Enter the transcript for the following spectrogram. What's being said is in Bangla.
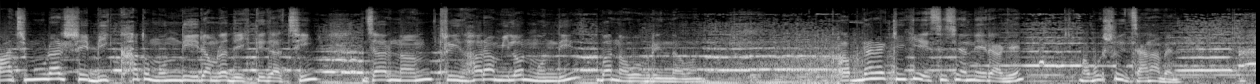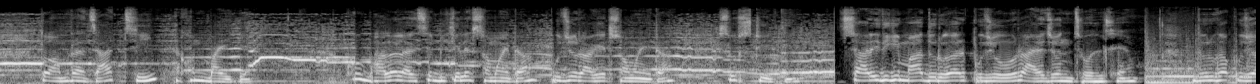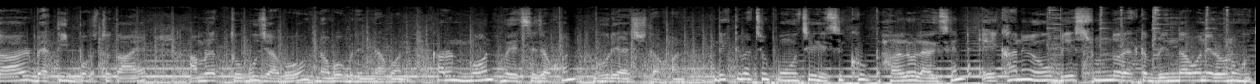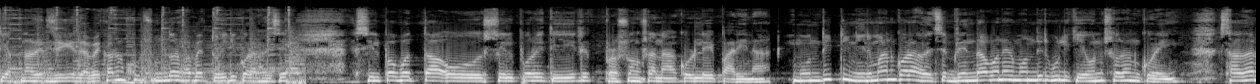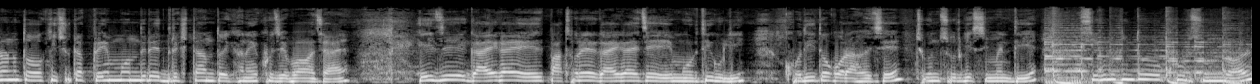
পাঁচমুড়ার সেই বিখ্যাত মন্দির আমরা দেখতে যাচ্ছি, যার নাম ত্রিধারা মিলন মন্দির বা নববৃন্দাবন। আপনারা কি কি এসেছেন এর আগে? অবশ্যই জানাবেন। তো আমরা যাচ্ছি এখন বাইকে। খুব ভালো লাগছে বিকেলের সময়টা, পুজোর আগের সময়টা। ষষ্ঠীর দিন। চারিদিকে মা দুর্গার পুজোর আয়োজন চলছে। দুর্গা পূজার ব্যতিব্যস্ততায় আমরা তবু যাব নববৃন্দাবন। কারণ মন হয়েছে যখন ঘুরে আসি তখন। দেখতে পাচ্ছ, পৌঁছে গেছি, খুব ভালো লাগছে। এখানেও বেশ সুন্দর একটা বৃন্দাবনের অনুভূতি আপনাদের জেগে যাবে, কারণ খুব সুন্দরভাবে তৈরি করা হয়েছে। শিল্পবত্তা ও শিল্পরীতির প্রশংসা না করলে পারি না। মন্দিরটি নির্মাণ করা হয়েছে বৃন্দাবনের মন্দিরগুলিকে অনুসরণ করেই। সাধারণত কিছুটা প্রেম মন্দিরের দৃষ্টান্ত এখানে খুঁজে পাওয়া যায়। এই যে গায়ে গায়ে, পাথরের গায়ে গায়ে যে মূর্তিগুলি খোদিত করা হয়েছে, চুন, সুরকি, সিমেন্ট দিয়ে, সেগুলি কিন্তু খুব সুন্দর।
